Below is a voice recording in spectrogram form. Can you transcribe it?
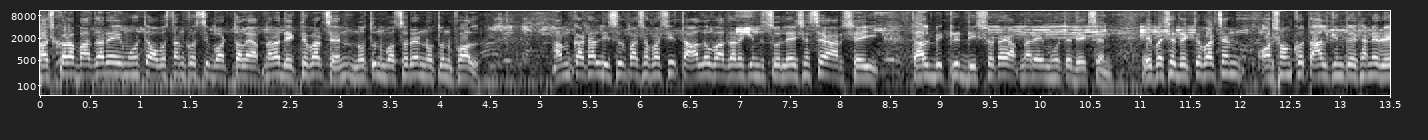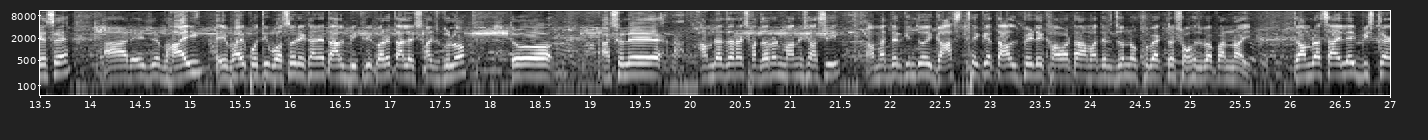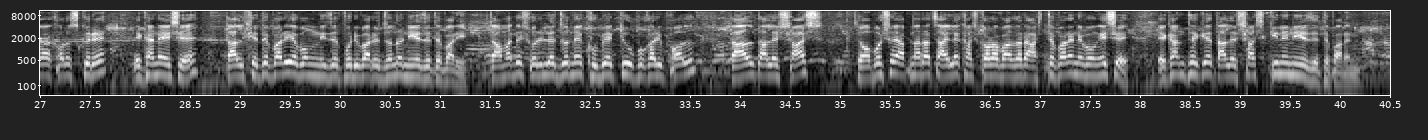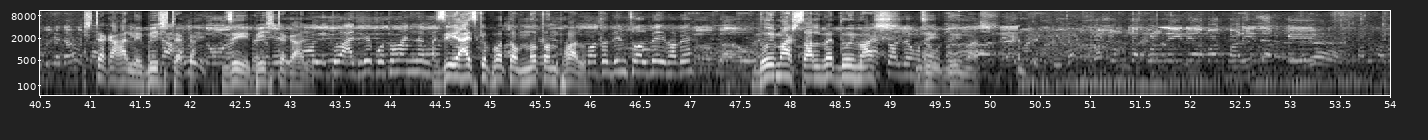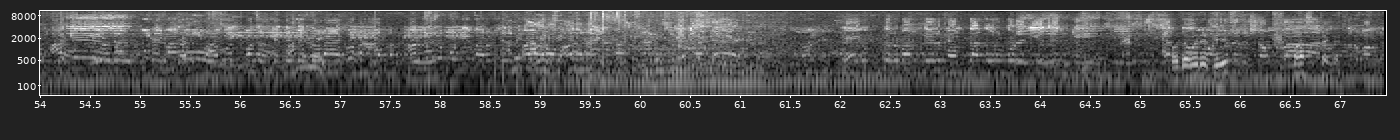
খাসকরা বাজারে এই মুহূর্তে অবস্থান করছি বটতলায়। আপনারা দেখতে পাচ্ছেন নতুন বছরের নতুন ফল। আম কাঁঠাল লিচুর পাশাপাশি তালও বাজারে কিন্তু চলে এসেছে, আর সেই তাল বিক্রির দৃশ্যটাই আপনারা এই মুহূর্তে দেখছেন। এই পাশে দেখতে পাচ্ছেন অসংখ্য তাল কিন্তু এখানে রয়েছে। আর এই যে ভাই, এই ভাই প্রতি বছর এখানে তাল বিক্রি করে তালের শ্বাসগুলো তো আসলে আমরা যারা সাধারণ মানুষ আছি, আমাদের কিন্তু ওই গাছ থেকে তাল পেড়ে খাওয়াটা আমাদের জন্য খুব একটা সহজ ব্যাপার নয়। তো আমরা চাইলেই বিশ টাকা খরচ করে এখানে এসে তাল খেতে পারি এবং নিজের পরিবারের জন্য নিয়ে যেতে পারি। তো আমাদের শরীরের জন্য খুবই একটি উপকারী ফল তাল তালের শ্বাস। তো অবশ্যই আপনারা চাইলে খাসকরা বাজারে আসতে পারেন এবং এসে এখান থেকে তালের শ্বাস কিনে নিয়ে যেতে পারেন। বিশ টাকা হালি বিশ টাকা। জি বিশ টাকা হালি। তো আজকে প্রথম আনলেন জি আজকে প্রথম নতুন ফল। কতদিন চলবে এইভাবে? দুই মাস চলবে দুই মাস চলবে জি দুই মাস। কত করে পিস পাঁচ টাকা।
